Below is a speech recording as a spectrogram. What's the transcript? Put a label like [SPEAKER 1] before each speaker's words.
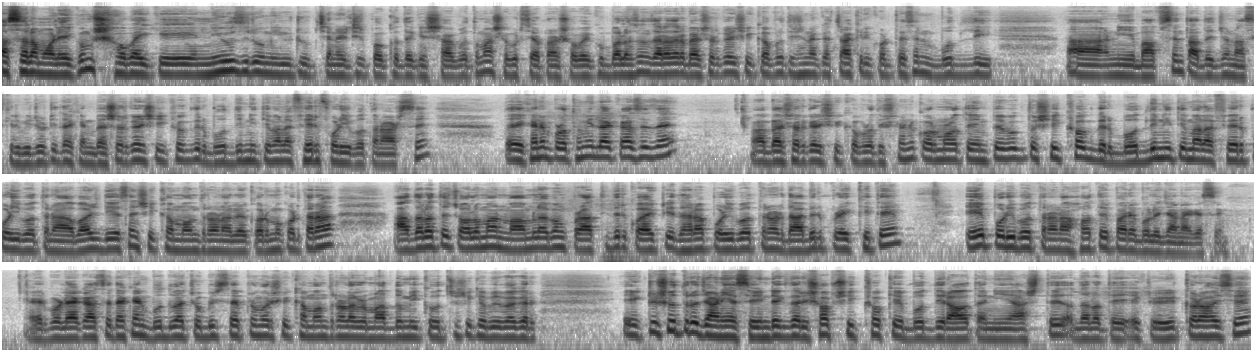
[SPEAKER 1] আসসালামু আলাইকুম। সবাইকে নিউজ রুম ইউটিউব চ্যানেলটির পক্ষ থেকে স্বাগতম। আশা করছি আপনারা সবাই খুব ভালো আছেন। যারা যারা বেসরকারি শিক্ষা প্রতিষ্ঠানে চাকরি করতেছেন, বদলি নিয়ে ভাবছেন, তাদের জন্য আজকের ভিডিওটি দেখেন। বেসরকারি শিক্ষকদের বদলি নীতিমালা ফের পরিবর্তন আসছে। তো এখানে প্রথমেই লেখা আছে যে বেসরকারি শিক্ষা প্রতিষ্ঠানে কর্মরত এমপিভুক্ত শিক্ষকদের বদলি নীতিমালা ফের পরিবর্তনে আভাস দিয়েছেন শিক্ষা মন্ত্রণালয়ের কর্মকর্তারা। আদালতে চলমান মামলা এবং প্রার্থীদের কয়েকটি ধারা পরিবর্তনের দাবির প্রেক্ষিতে এ পরিবর্তন আনা হতে পারে বলে জানা গেছে। এরপর লেখা আছে, দেখেন, বুধবার চব্বিশ সেপ্টেম্বর শিক্ষা মন্ত্রণালয়ের মাধ্যমিক উচ্চশিক্ষা বিভাগের একটি সূত্র জানিয়েছে, ইন্ডেক্সধারী সব শিক্ষককে বদ্যির আওতায় নিয়ে আসতে আদালতে একটি রিট করা হয়েছে।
